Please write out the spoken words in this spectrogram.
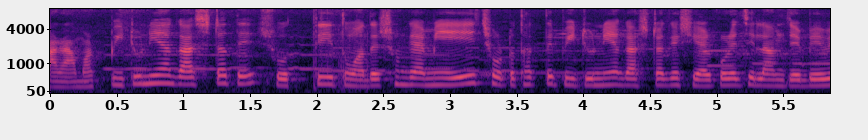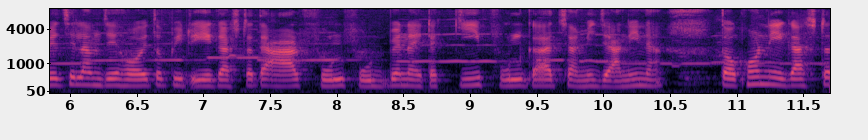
আর আমার পিটুনিয়া গাছটাতে সত্যি তোমাদের সঙ্গে আমি এই ছোট থাকতে পিটুনিয়া গাছটাকে শেয়ার করেছিলাম যে, ভেবেছিলাম যে হয়তো পিটু, এই গাছটাতে আর ফুল ফুটবে না। এটা কি ফুল গাছ আমি জানি না। তখন এই গাছটা,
